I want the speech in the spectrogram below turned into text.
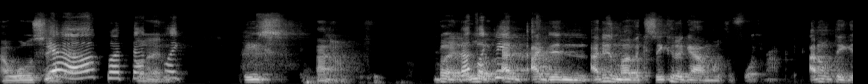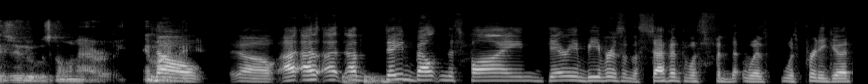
I will say, yeah, that. but that's but like he's I know, but that's look, like being, I, I, didn't I didn't love it because they could have gotten with the fourth round pick. I don't think Ezeudu was going that early. In no, no, I, I, I, Dane Belton is fine. Darrian Beavers in the seventh was was was pretty good.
